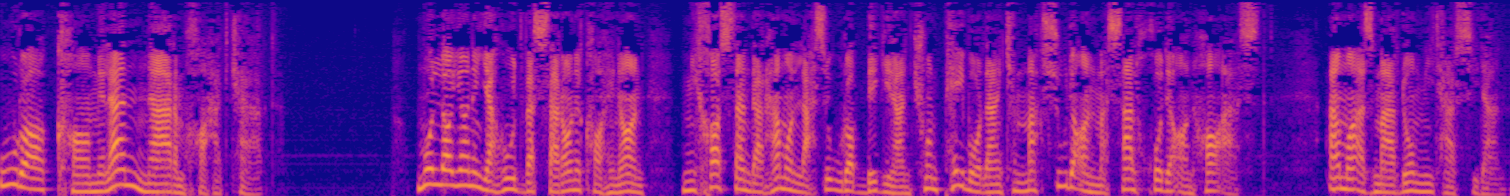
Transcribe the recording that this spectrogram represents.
او را کاملا نرم خواهد کرد. ملایان یهود و سران کاهنان می‌خواستند در همان لحظه او را بگیرند چون پی بردند که مقصود آن مثل خود آنها است اما از مردم میترسیدند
